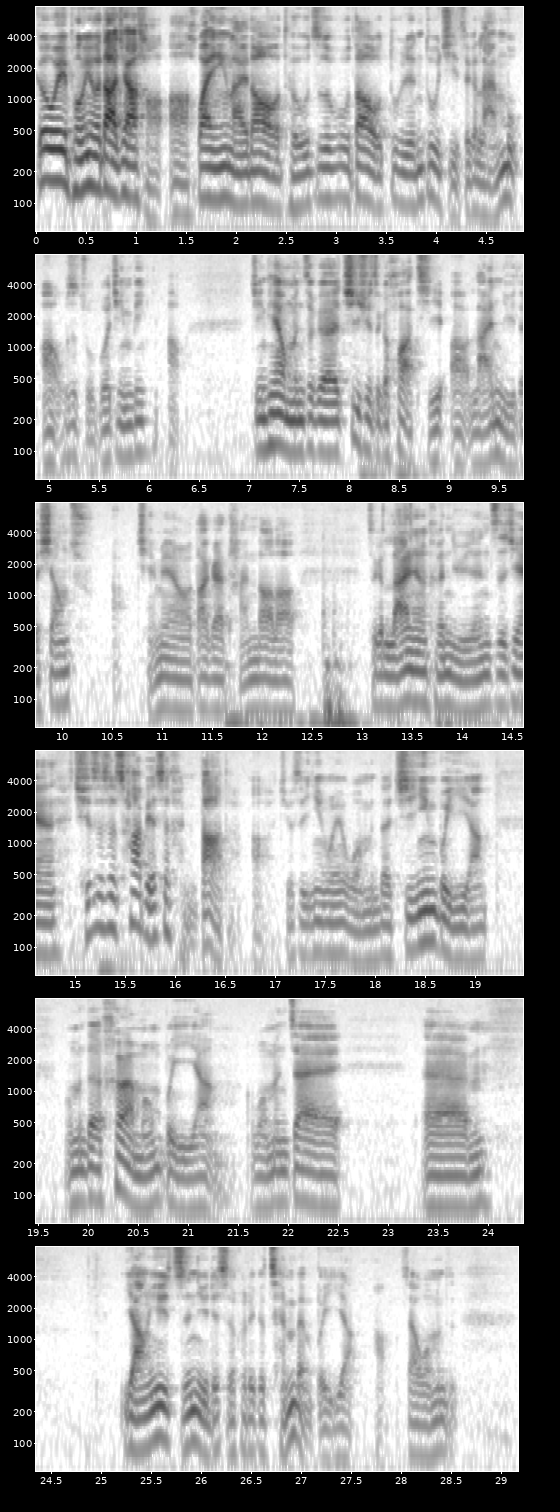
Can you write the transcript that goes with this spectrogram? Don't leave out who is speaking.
Speaker 1: 各位朋友，大家好啊！欢迎来到《投资悟道，渡人渡己》这个栏目啊！我是主播金兵啊。今天我们这个继续这个话题啊，男女的相处啊。前面我大概谈到了这个男人和女人之间其实是差别是很大的啊，就是因为我们的基因不一样，我们的荷尔蒙不一样，我们在呃养育子女的时候这个成本不一样啊，在我们。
